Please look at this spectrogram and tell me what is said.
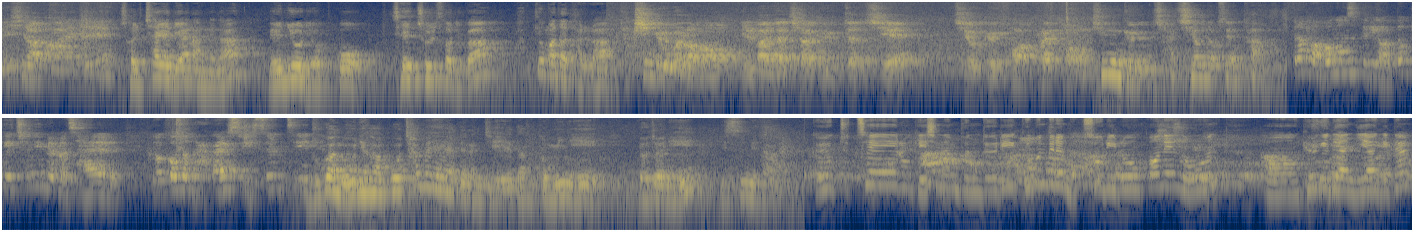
내실화 방안에 대해 절차에 대한 안내나 매뉴얼이 없고 제출 서류가 학교마다 달라. 혁신교육을 넘어 일반 자치와 교육 자치의 지역교육 통합 플랫폼. 시흥교육 자치협력센터. 그런 거버넌스들이 어떻게 층위별로 잘 엮어서 나갈 수 있을지 누가 논의하고 참여해야 되는지에 대한 고민이 여전히 있습니다. 교육 주체로 계시는 분들이 그분들의 목소리로 꺼내놓은 어, 교육에 대한 이야기들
